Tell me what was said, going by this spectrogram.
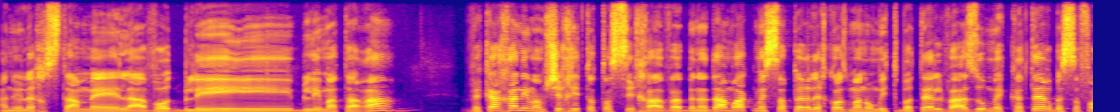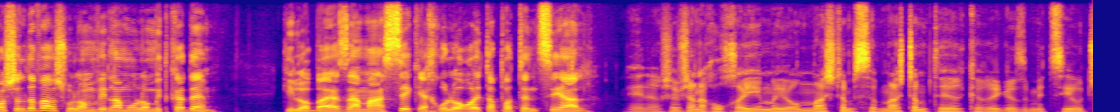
אני הולך סתם אה, לעבוד בלי, בלי מטרה? וככה אני ממשיך איתו את השיחה, והבן אדם רק מספר לי איך כל הזמן הוא מתבטל, ואז הוא מקטר בסופו של דבר שהוא לא מבין למה הוא לא מתקדם. כאילו, הבעיה זה המעסיק, איך הוא לא רואה את הפוטנציאל. כן, אני חושב שאנחנו חיים היום, מה שאתה, מה שאתה מתאר כרגע זה מציאות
